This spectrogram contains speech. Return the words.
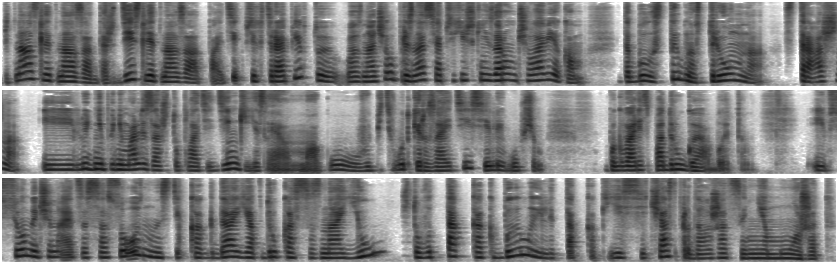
15 лет назад, даже 10 лет назад пойти к психотерапевту означало признать себя психически нездоровым человеком. Это было стыдно, стрёмно, страшно. И люди не понимали, за что платить деньги, если я могу выпить водки, разойтись или, в общем, поговорить с подругой об этом. И все начинается с осознанности, когда я вдруг осознаю, что вот так, как было или так, как есть сейчас, продолжаться не может.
